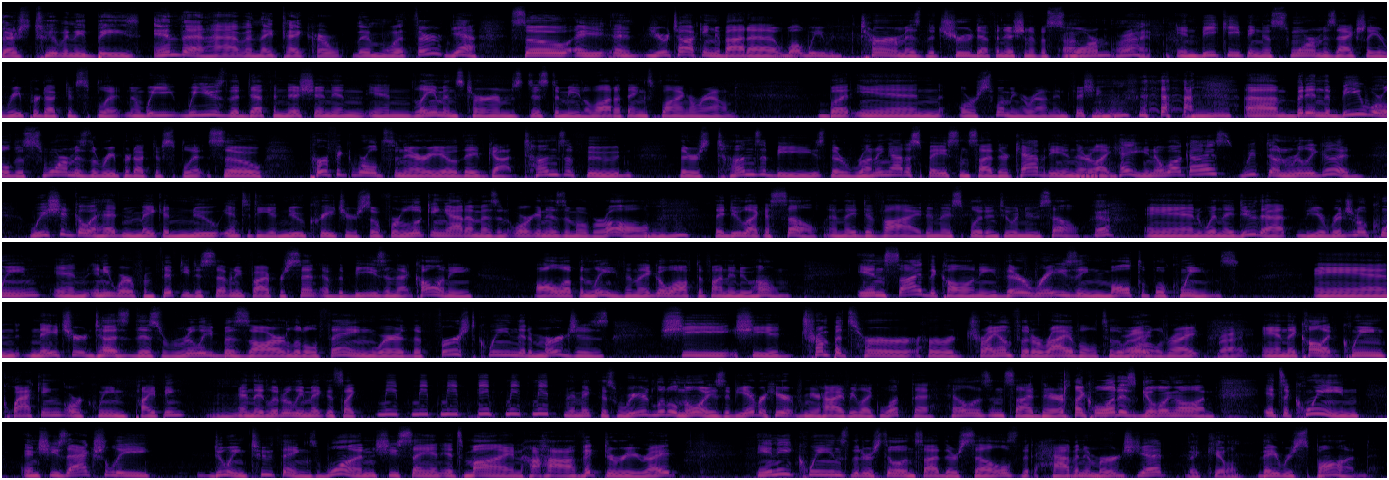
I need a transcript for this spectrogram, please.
There's too many bees in that hive, and they take her them with her. Yeah. So uh, uh, you're talking about uh, what we would term as the true definition of a swarm. right. In beekeeping, a swarm is actually a reproductive split. Now we we use the definition in in layman's terms just to mean a lot of things flying around. But in or swimming around in fishing, mm-hmm. Mm-hmm. um, but in the bee world, a swarm is the reproductive split. So perfect world scenario, they've got tons of food. There's tons of bees. They're running out of space inside their cavity, and they're mm-hmm. like, "Hey, you know what, guys? We've done really good. We should go ahead and make a new entity, a new creature." So if we're looking at them as an organism overall, they do like a cell, and they divide and they split into a new cell. Yeah. And when they do that, the original queen and anywhere from 50 to 75 percent of the bees in that colony all up and leave, and they go off to find a new home. Inside the colony, they're raising multiple queens. And nature does this really bizarre little thing where the first queen that emerges, she she trumpets her her triumphant arrival to the Right. world, right? Right. And they call it queen quacking or queen piping, mm-hmm. and they literally make this like meep meep meep meep meep meep. They make this weird little noise. If you ever hear it from your hive, you're like, "What the hell is inside there? Like, what is going on?" It's a queen, and she's actually doing two things. One, she's saying, "It's mine, haha, victory!" Right? Any queens that are still inside their cells that haven't emerged yet, They kill them. they respond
